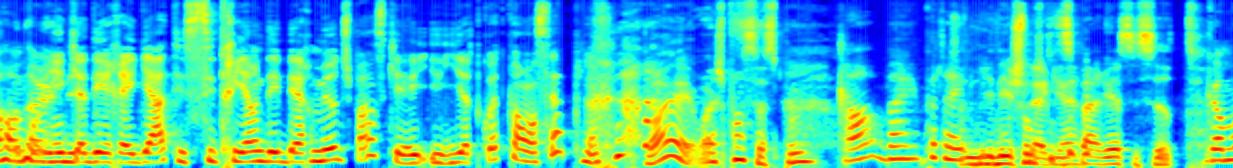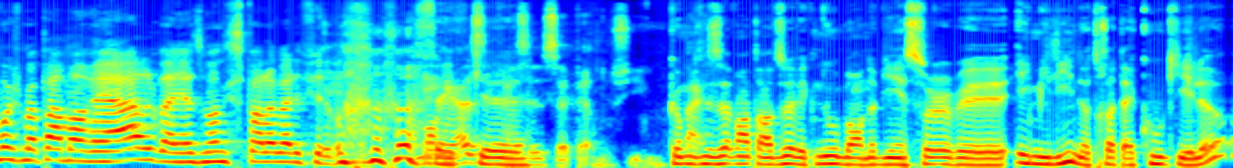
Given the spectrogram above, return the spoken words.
On a rien qu'il y a des régates ici, triangle des Bermudes. Je pense qu'il y a de quoi de concept. Là. Ouais, ouais, je pense que ça se peut. Ah, ben, peut-être. Il y a des choses qui disparaissent ici. Comme moi, je me perds à Montréal, ben, il y a du monde qui se parle à Valleyfield. Montréal, c'est facile de se perdre aussi. Comme Ben, vous les avez entendu avec nous, bon, on a bien sûr euh, Émilie, notre otaku qui est là.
